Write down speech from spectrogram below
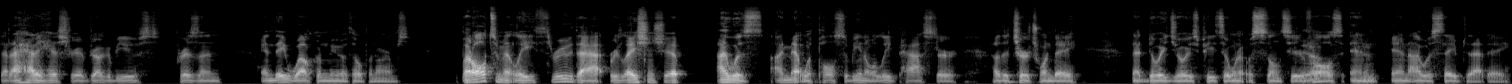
that I had a history of drug abuse, prison, and they welcomed me with open arms. But ultimately, through that relationship, I was I met with Paul Sabino, a lead pastor of the church, one day at Doughy Joey's Pizza when it was still in Cedar Yeah. Falls, and and I was saved that day.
